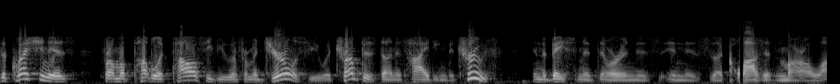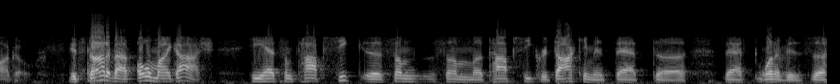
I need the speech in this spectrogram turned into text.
the question is from a public policy view and from a journalist view what Trump has done is hiding the truth in the basement or in his in his uh, closet in Mar-a-Lago. It's not about oh my gosh, he had some top sec- uh, some some uh, top secret document that uh, that one of his uh,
